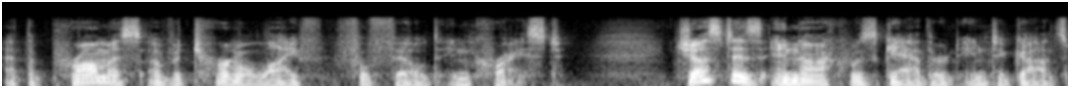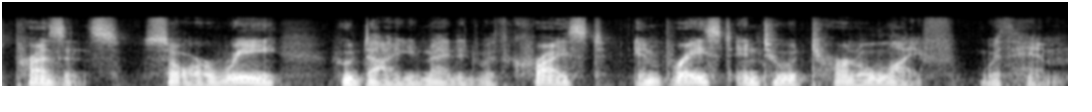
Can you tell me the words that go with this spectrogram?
at the promise of eternal life fulfilled in Christ. Just as Enoch was gathered into God's presence, so are we, who die united with Christ, embraced into eternal life with Him.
